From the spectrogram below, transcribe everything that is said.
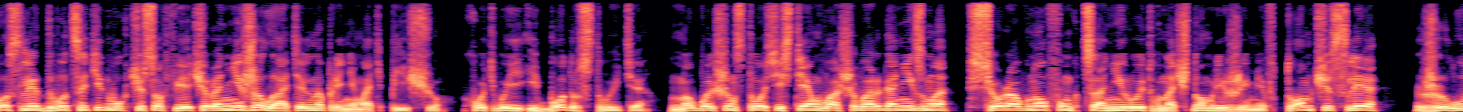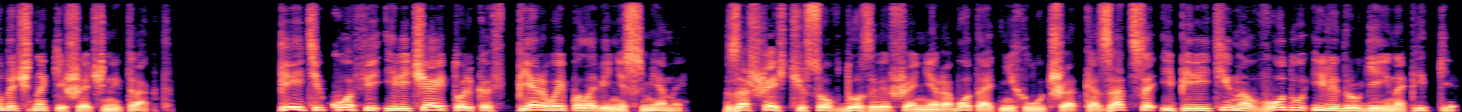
После 22 часов вечера нежелательно принимать пищу. Хоть вы и бодрствуете, но большинство систем вашего организма все равно функционирует в ночном режиме, в том числе желудочно-кишечный тракт. Пейте кофе или чай только в первой половине смены. За 6 часов до завершения работы от них лучше отказаться и перейти на воду или другие напитки.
